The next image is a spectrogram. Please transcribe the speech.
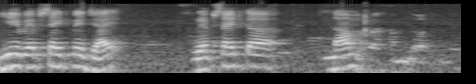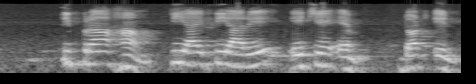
ये वेबसाइट में जाए। वेबसाइट का नाम Tiprahaam T I P R A H A M dot in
